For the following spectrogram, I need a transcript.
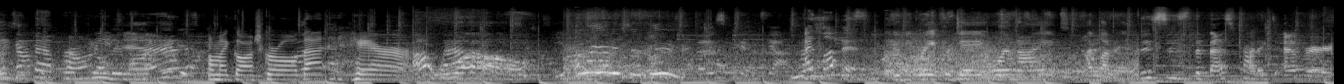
Look at that pony, Oh my gosh, girl, that hair. Oh, wow. Oh my god, it's so cute. Yeah. I love it. It would be great for day or night. I love it. This is the best product ever.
